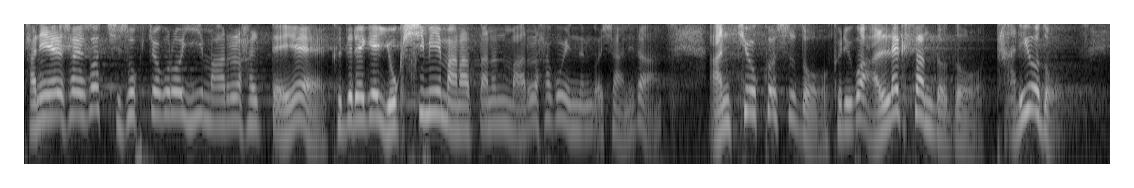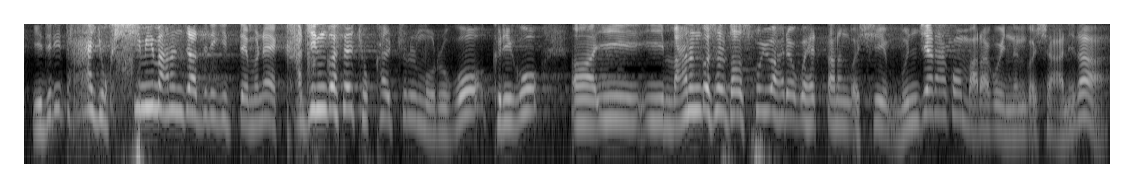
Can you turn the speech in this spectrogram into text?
다니엘서에서 지속적으로 이 말을 할 때에 그들에게 욕심이 많았다는 말을 하고 있는 것이 아니라 안티오코스도 그리고 알렉산더도 다리오도 이들이 다 욕심이 많은 자들이기 때문에 가진 것에 족할 줄 모르고 그리고 어, 이, 이 많은 것을 더 소유하려고 했다는 것이 문제라고 말하고 있는 것이 아니라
